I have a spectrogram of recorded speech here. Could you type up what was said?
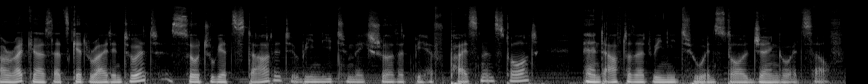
Alright guys, let's get right into it. So to get started, we need to make sure that we have Python installed and after that we need to install Django itself.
